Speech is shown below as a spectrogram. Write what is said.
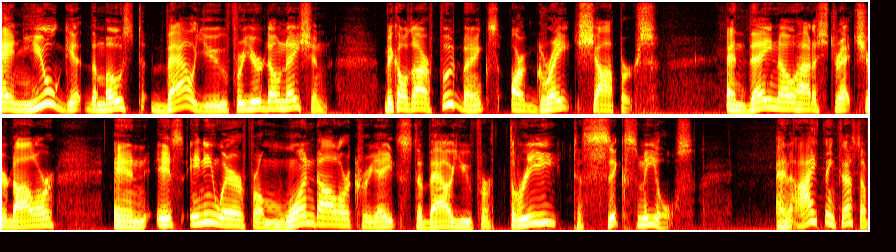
and you'll get the most value for your donation because our food banks are great shoppers and they know how to stretch your dollar. And it's anywhere from $1 creates the value for three to six meals. And I think that's a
